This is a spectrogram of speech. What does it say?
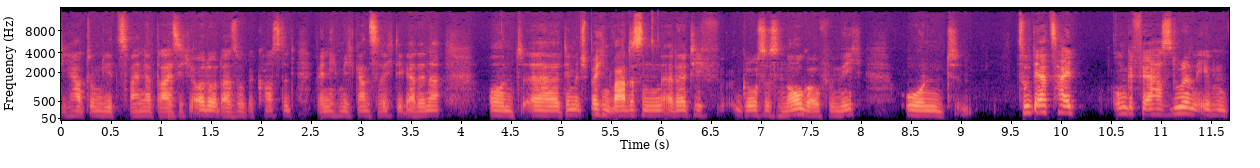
Die hat um die 230 Euro oder so gekostet, wenn ich mich ganz richtig erinnere. Und äh, dementsprechend war das ein relativ großes No-Go für mich. Und zu der Zeit ungefähr hast du dann eben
